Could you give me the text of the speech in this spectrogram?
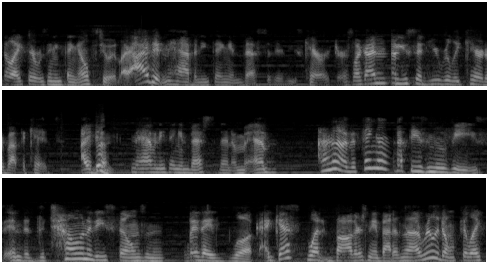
feel like there was anything else to it. Like I didn't have anything invested in these characters. Like I know you said you really cared about the kids. I didn't have anything invested in them, and I don't know. The thing about these movies and the, the tone of these films and the way they look, I guess what bothers me about it is that I really don't feel like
